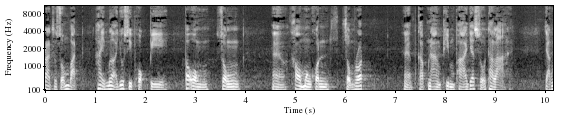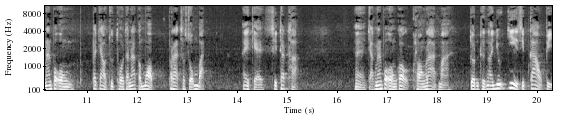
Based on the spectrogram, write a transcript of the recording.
ราชสมบัติให้เมื่ออายุ 16 ปี พระองค์ทรงเข้ามงคลสมรสกับนางพิมพายโสธรา จากนั้นพระองค์พระเจ้าจุโธธนะก็มอบพระราชสมบัติให้แก่สิทธัตถะจากนั้นพระองค์ก็ครองราชมา จนถึงอายุ 29 ปี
